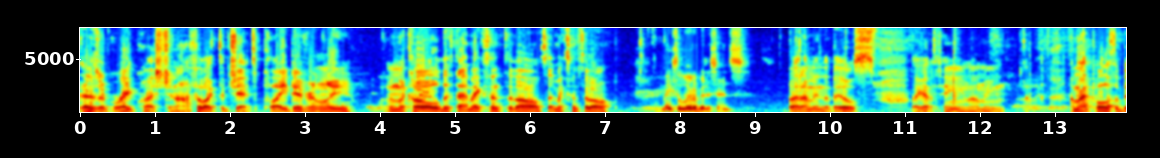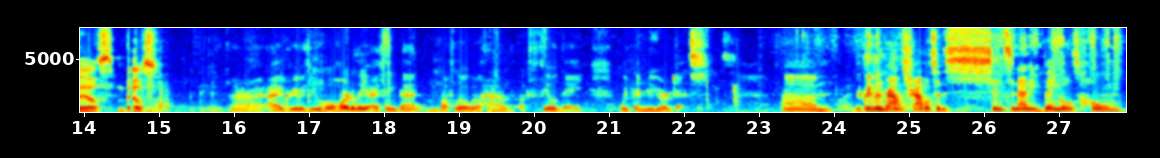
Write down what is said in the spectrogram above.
That is a great question. I feel like the Jets play differently in the cold, if that makes sense at all. Does that make sense at all? Makes a little bit of sense. But I mean, the Bills, they got a team. I mean, I might pull with the Bills. Bills. All right, I agree with you wholeheartedly. I think that Buffalo will have a field day with them New York Jets. Um, the Cleveland Browns travel to the Cincinnati Bengals home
